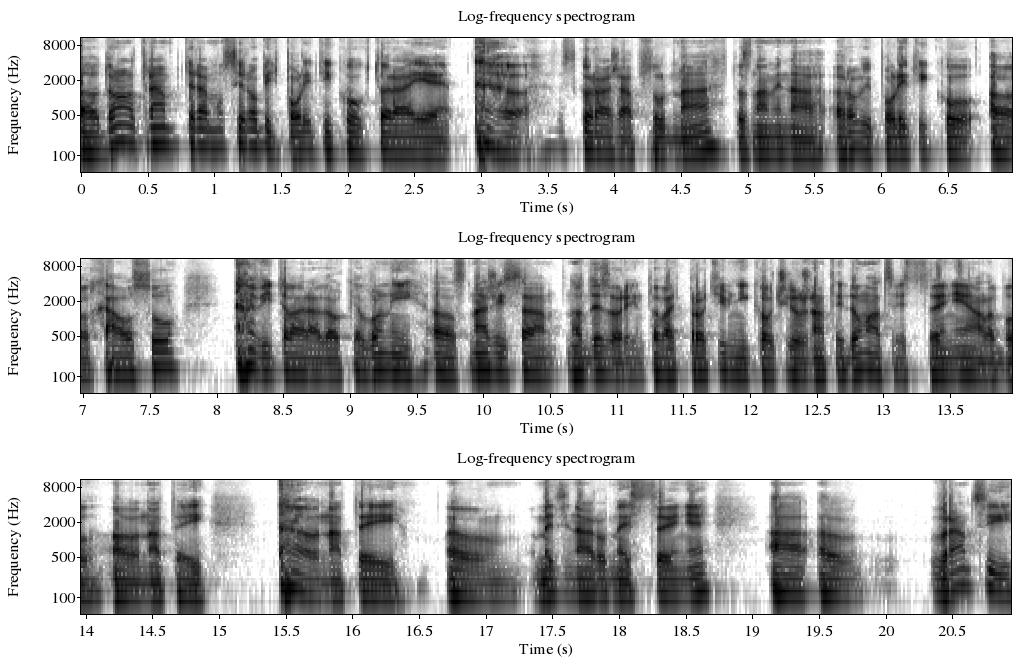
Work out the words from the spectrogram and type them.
Eh, Donald Trump teda musí robiť politiku, ktorá je skoro až absurdná, to znamená, robí politiku eh, chaosu, vytvára veľké vlny, eh, snaží sa dezorientovať protivníkov, či už na tej domácej scéne, alebo na tej, na tej medzinárodnej scéne. A v rámci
